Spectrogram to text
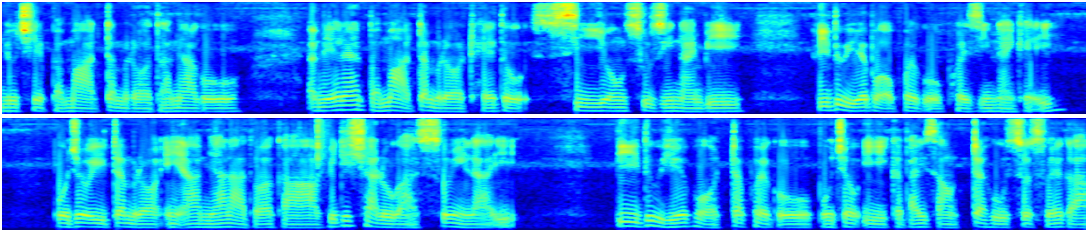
မြို့ချစ်ဗမာတက်မတော်သားများကိုအမြဲတမ်းဗမာတက်မတော်ထဲသို့စီယုံစူးစီးနိုင်ပြီးပြည်သူရဲဘော်အဖွဲ့ကိုဖွဲ့စည်းနိုင်ခဲ့၏ဗိုလ်ချုပ်၏တက်မတော်အင်အားများလာသောအခါဗြိတိရှတို့ကစိုးရင်လာ၏ပြည်သူရဲဘော်တပ်ဖွဲ့ကိုဗိုလ်ချုပ်၏ကပိုက်ဆောင်တက်ဟုဆွဆွဲကာ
